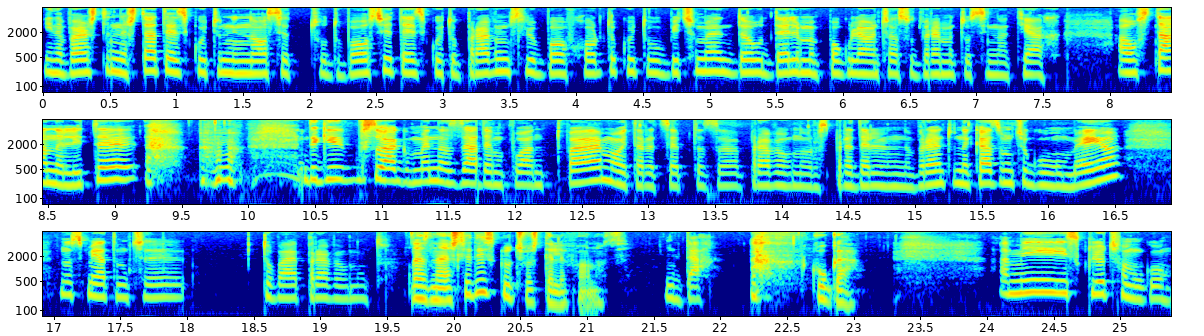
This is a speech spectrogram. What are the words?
и на важните неща, тези, които ни носят удоволствие, тези, които правим с любов, хората, които обичаме, да отделяме по-голяма част от времето си на тях. А останалите да ги слагаме на заден план. Това е моята рецепта за правилно разпределяне на времето. Не казвам, че го умея, но смятам, че това е правилното. А знаеш ли да изключваш телефона си? Да. Кога? Ами, изключвам го.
